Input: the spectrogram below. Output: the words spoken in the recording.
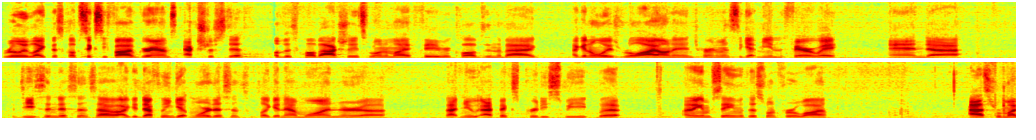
Really like this club. 65 grams, extra stiff. Love this club actually. It's one of my favorite clubs in the bag. I can always rely on it in tournaments to get me in the fairway and uh, a decent distance out. I could definitely get more distance with like an M1 or uh, that new Epic's pretty sweet, but I think I'm staying with this one for a while. As for my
